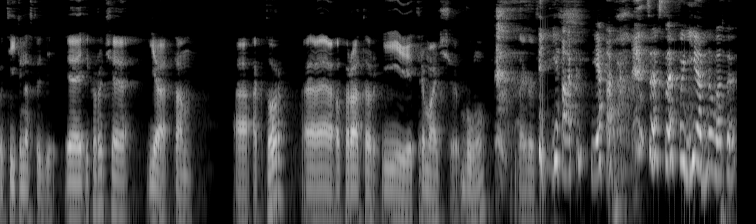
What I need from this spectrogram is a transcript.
у тій кіностудії. І, коротше, я там актор, оператор і тримач буму. Так ось. Як? Як? Це все поєднувати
